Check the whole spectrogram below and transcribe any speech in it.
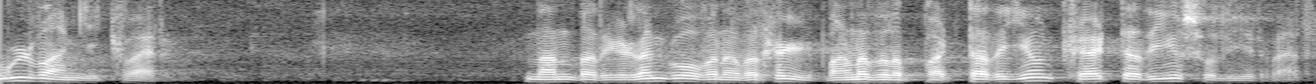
உள்வாங்கிக்குவார். நண்பர் இளங்கோவன் அவர்கள் மனதில் பட்டதையும் கேட்டதையும் சொல்லிடுவார்.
